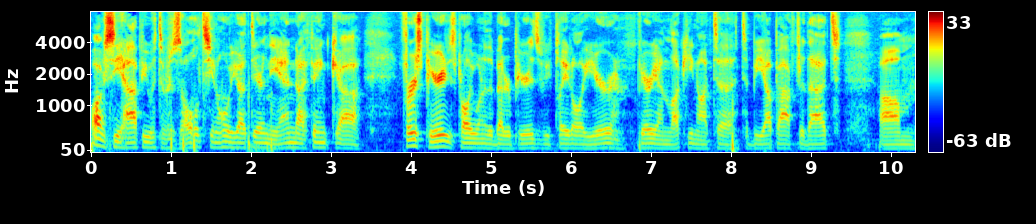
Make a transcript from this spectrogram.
Obviously happy with the result. You know, we got there in the end. I think uh, first period is probably one of the better periods we've played all year. Very unlucky not to, to be up after that. Um,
